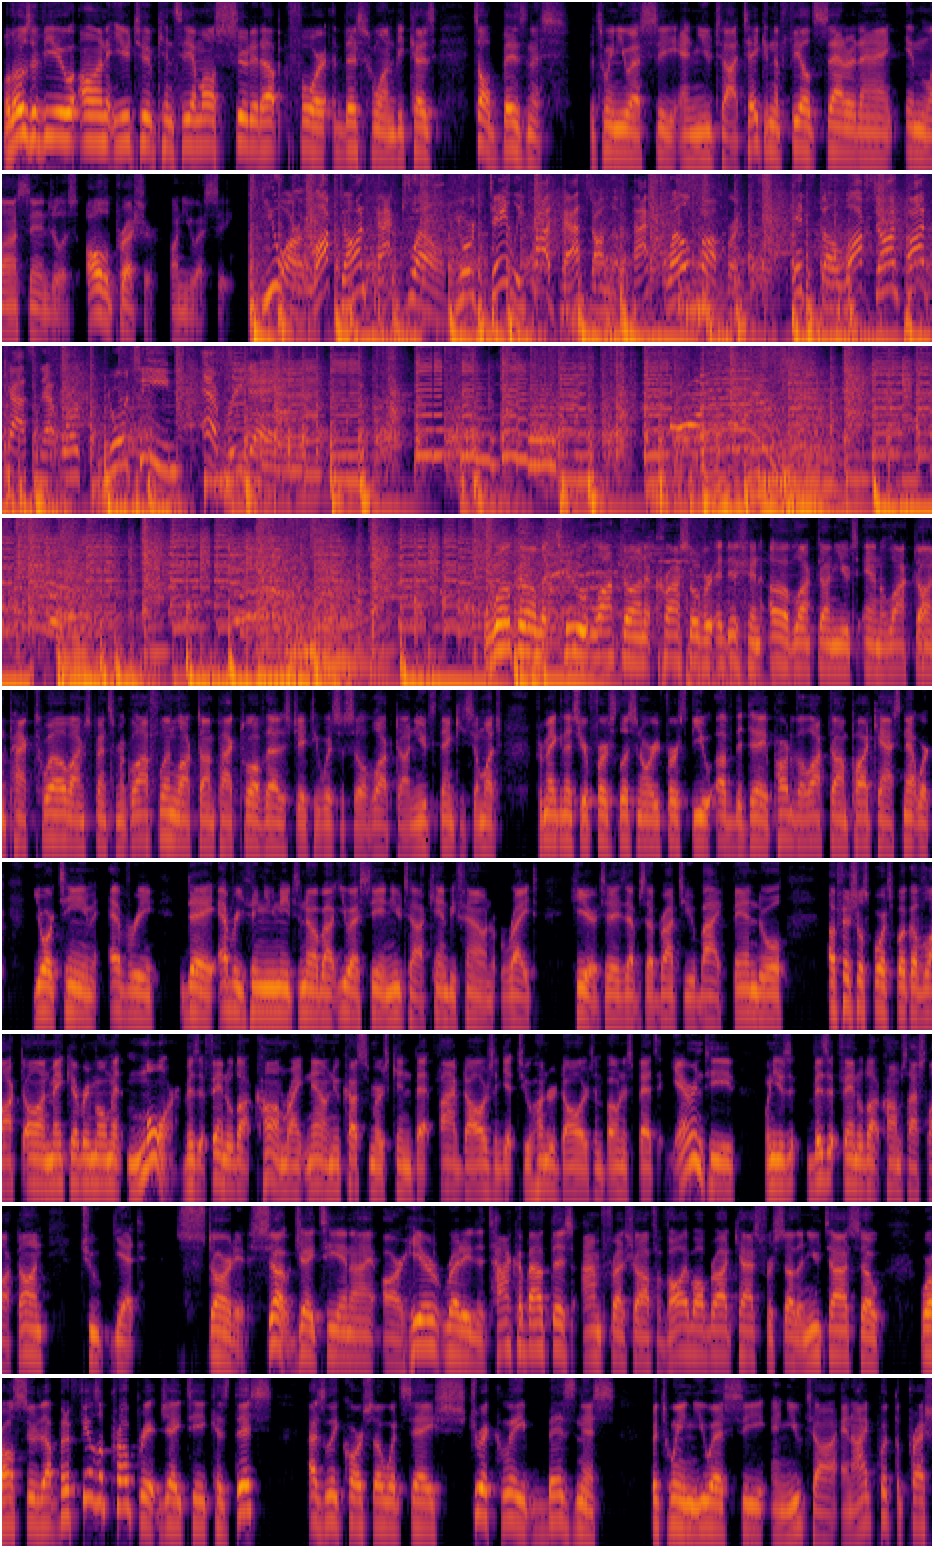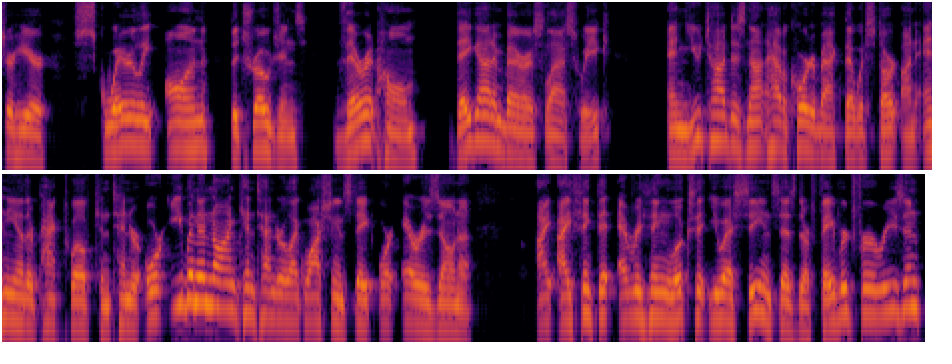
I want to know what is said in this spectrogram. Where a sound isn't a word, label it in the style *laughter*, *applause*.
Well, those of you on YouTube can see I'm all suited up for this one because it's all business between USC and Utah, taking the field Saturday night in Los Angeles. All the pressure on USC. You are Locked On Pac 12, your daily podcast on the Pac 12 Conference. It's the Locked On Podcast Network, your team every day. Welcome to Locked On crossover edition of Locked On Utes and Locked On Pac 12. I'm Spencer McLaughlin, Locked On Pac 12. That is JT Wistrcill of Locked On Utes. Thank you so much for making this your first listen or your first view of the day. Part of the Locked On Podcast Network, your team every day. Everything you need to know about USC and Utah can be found right here. Today's episode brought to you by FanDuel official sportsbook of Locked On. Make every moment more. Visit fanduel.com right now. New customers can bet $5 and get $200 in bonus bets guaranteed when you visit fanduel.com slash locked on to get started. So, JT and I are here ready to talk about this. I'm fresh off a volleyball broadcast for Southern Utah, so we're all suited up, but it feels appropriate, JT, because this, as Lee Corso would say, strictly business between USC and Utah. And I put the pressure here squarely on the Trojans. They're at home. They got embarrassed last week. And Utah does not have a quarterback that would start on any other Pac 12 contender or even a non contender like Washington State or Arizona. I, I think that everything looks at USC and says they're favored for a reason.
